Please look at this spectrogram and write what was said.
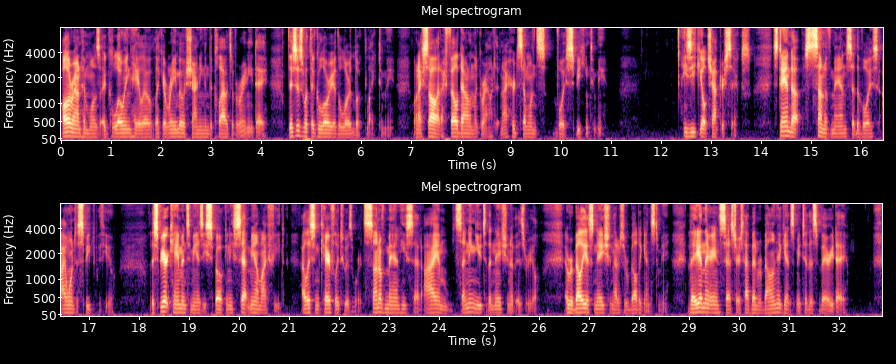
All around him was a glowing halo, like a rainbow shining in the clouds of a rainy day. This is what the glory of the Lord looked like to me. When I saw it, I fell down on the ground, and I heard someone's voice speaking to me. Ezekiel chapter 6. Stand up, son of man, said the voice. I want to speak with you. The Spirit came into me as he spoke, and he set me on my feet. I listened carefully to his words. Son of man, he said, I am sending you to the nation of Israel, a rebellious nation that has rebelled against me. They and their ancestors have been rebelling against me to this very day.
